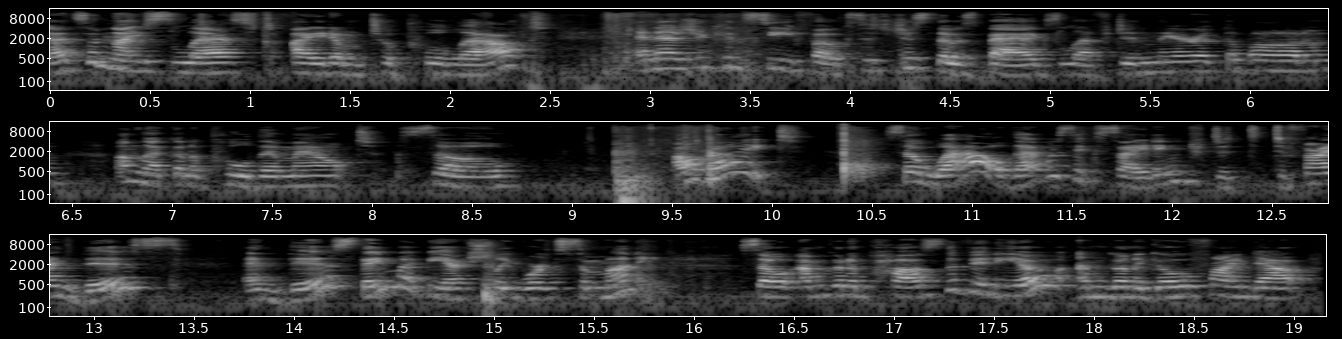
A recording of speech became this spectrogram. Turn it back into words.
that's a nice last item to pull out. And as you can see, folks, it's just those bags left in there at the bottom. I'm not going to pull them out. So, all right. So, wow, that was exciting to, to find this and this. They might be actually worth some money. So I'm going to pause the video. I'm going to go find out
